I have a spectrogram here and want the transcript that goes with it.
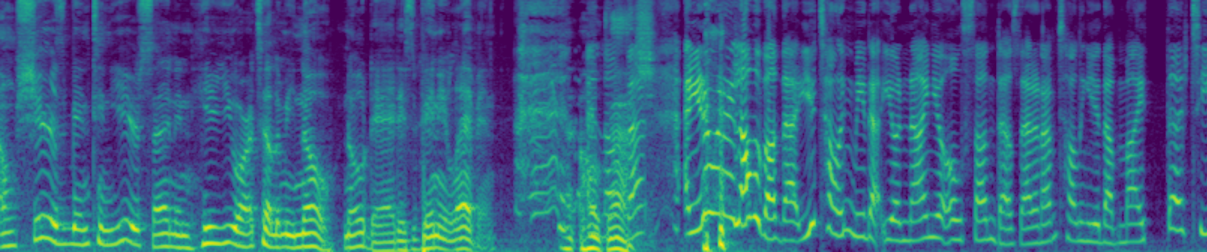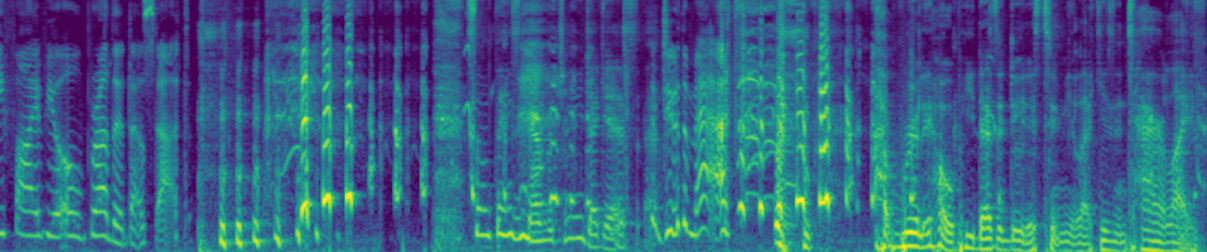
I'm sure it's been 10 years, son, and here you are telling me, no, no, dad, it's been 11. oh, I love gosh. that. And you know what I love about that? You telling me that your nine year old son does that, and I'm telling you that my 35 year old brother does that. Some things never change, I guess. Do the math. I really hope he doesn't do this to me like his entire life.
